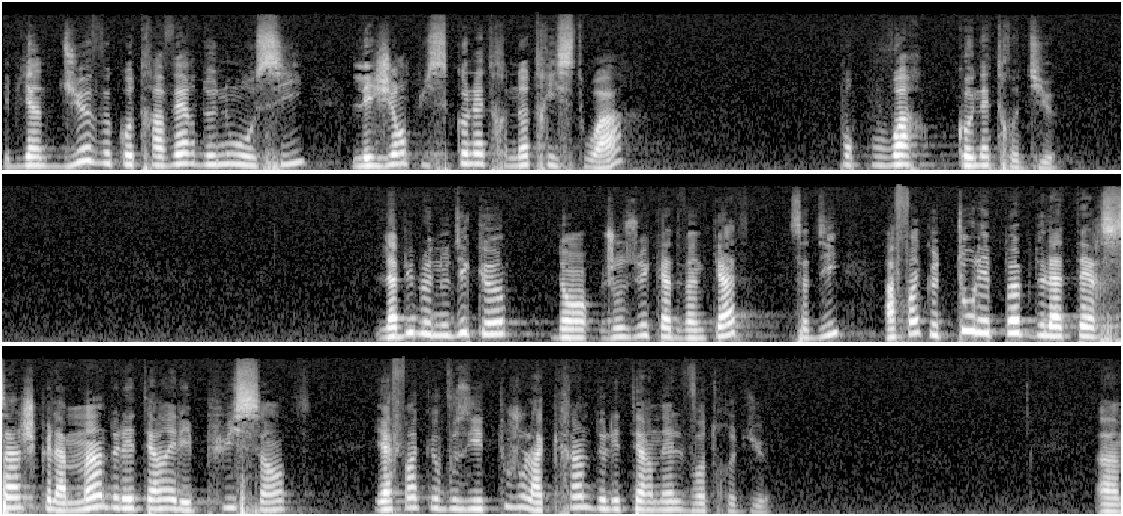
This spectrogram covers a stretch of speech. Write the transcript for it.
Eh bien, Dieu veut qu'au travers de nous aussi, les gens puissent connaître notre histoire pour pouvoir connaître Dieu. La Bible nous dit que dans Josué 4, 24, ça dit Afin que tous les peuples de la terre sachent que la main de l'Éternel est puissante et afin que vous ayez toujours la crainte de l'Éternel, votre Dieu. Euh,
